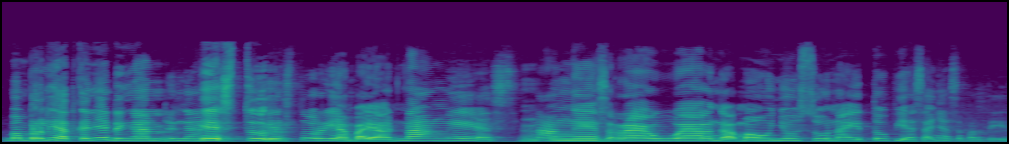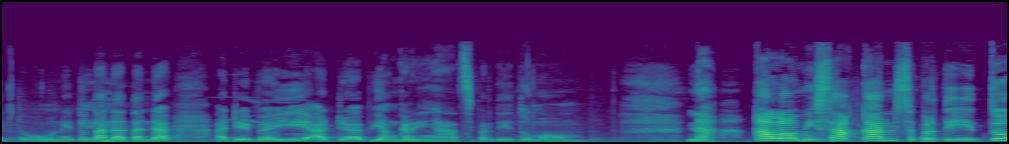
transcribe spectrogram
memperlihatkannya dengan, dengan gestur. gestur ya mbak ya nangis nangis rewel nggak mau nyusu nah itu biasanya seperti itu nah itu Oke. tanda-tanda adik bayi ada biang keringat seperti itu mom Nah, kalau misalkan seperti itu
